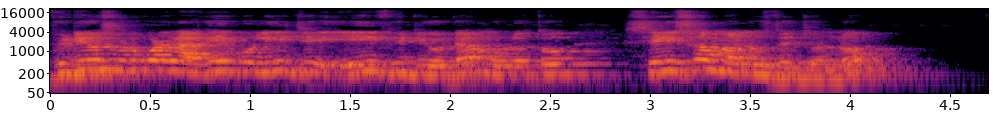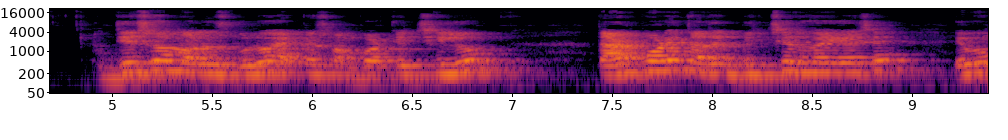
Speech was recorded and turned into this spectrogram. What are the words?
ভিডিও শুরু করার আগেই বলি যে এই ভিডিওটা মূলত সেই সব মানুষদের জন্য যেসব মানুষগুলো একটা সম্পর্কে ছিল, তারপরে তাদের বিচ্ছেদ হয়ে গেছে এবং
